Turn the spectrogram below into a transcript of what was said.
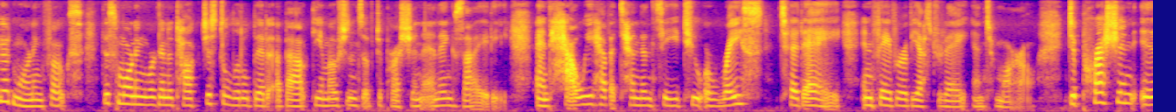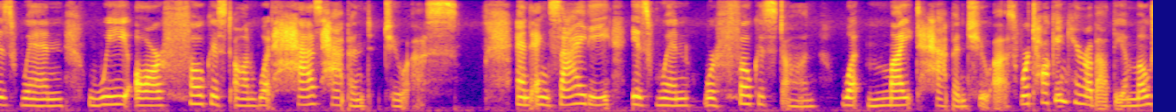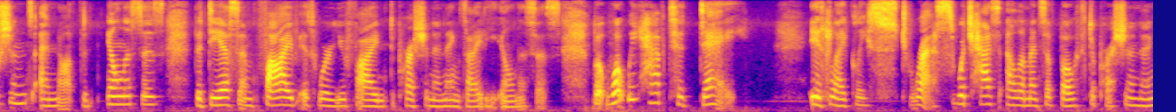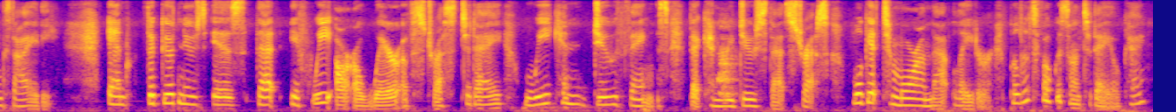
Good morning, folks. This morning we're going to talk just a little bit about the emotions of depression and anxiety and how we have a tendency to erase today in favor of yesterday and tomorrow. Depression is when we are focused on what has happened to us. And anxiety is when we're focused on what might happen to us. We're talking here about the emotions and not the illnesses. The DSM 5 is where you find depression and anxiety illnesses. But what we have today is likely stress, which has elements of both depression and anxiety. And the good news is that if we are aware of stress today, we can do things that can reduce that stress. We'll get to more on that later, but let's focus on today, okay?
